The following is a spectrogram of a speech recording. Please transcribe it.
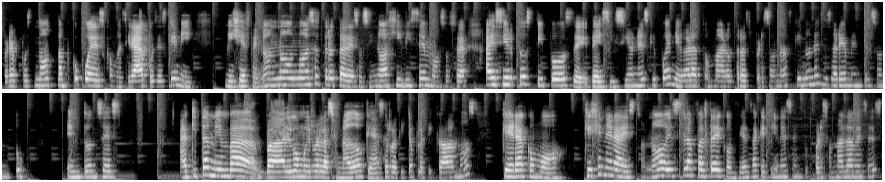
pero pues no, tampoco puedes como decir, ah, pues es que mi, mi jefe, ¿no? No, no se trata de eso, sino agilicemos, o sea, hay ciertos tipos de decisiones que pueden llegar a tomar otras personas que no necesariamente son tú. Entonces, aquí también va, algo muy relacionado que hace ratito platicábamos, que era como, ¿qué genera esto? ¿No? Es la falta de confianza que tienes en tu personal a veces,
